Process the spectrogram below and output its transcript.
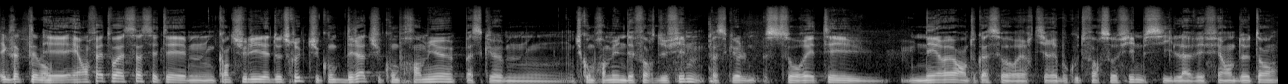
Exactement. Et, et en fait, ouais, ça c'était hum, quand tu lis les deux trucs, tu déjà tu comprends mieux parce que hum, tu comprends mieux une des forces du film parce que ça aurait été une erreur, en tout cas, ça aurait retiré beaucoup de force au film s'il l'avait fait en deux temps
